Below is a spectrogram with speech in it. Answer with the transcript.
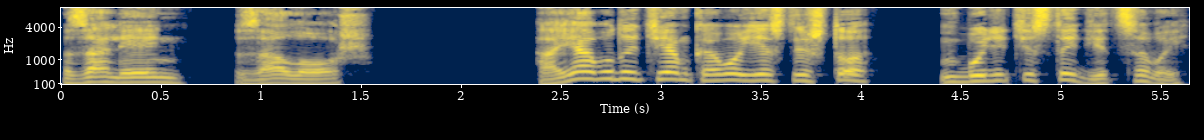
за лень, за ложь. А я буду тем, кого, если что, будете стыдиться вы.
